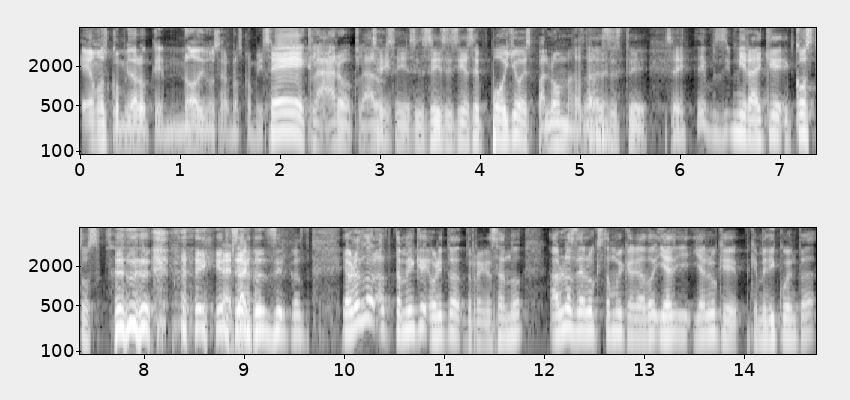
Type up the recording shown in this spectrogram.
hemos comido algo que no debimos habernos comido. Sí, claro, claro. Sí. Sí, sí, sí, sí, sí, Ese pollo es paloma, Totalmente. ¿sabes? Este, Sí. sí, pues, mira, hay que. Costos. hay que Exacto. reducir costos. Y hablando ah, también que ahorita regresando, hablas de algo que está muy cagado y, algo que, que me di cuenta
